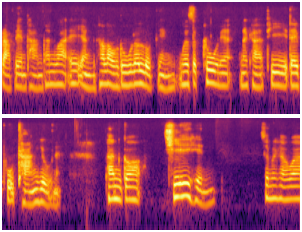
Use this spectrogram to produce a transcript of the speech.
กราบเรียนถามท่านว่าเอ๊ะอย่างถ้าเรารู้แล้วหลุดอย่างเมื่อสักครู่เนี่ยนะคะ ที่ได้พูดค้างอยู่เนี่ยท่านก็ชี้ให้เห็น ใช่ไหมคะว่า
